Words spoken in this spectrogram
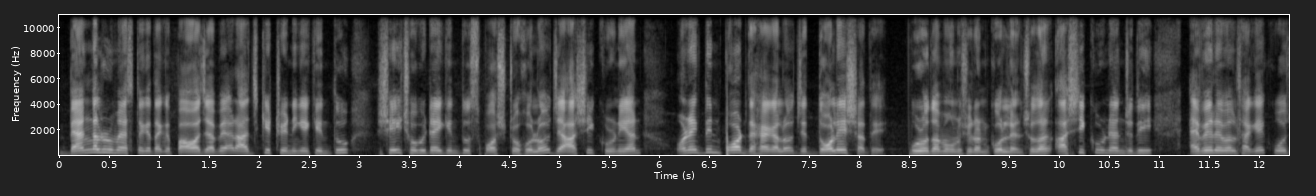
ব্যাঙ্গালুরু ম্যাচ থেকে তাকে পাওয়া যাবে। আর আজকে ট্রেনিংয়ে কিন্তু সেই ছবিটাই কিন্তু স্পষ্ট হলো যে আশিক কুর্নিয়ান অনেক দিন পর দেখা গেল যে দলের সাথে পুরো দমে অনুশীলন করলেন। সুতরাং আশিক কুর্নিয়ান যদি অ্যাভেলেবেল থাকে কোচ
